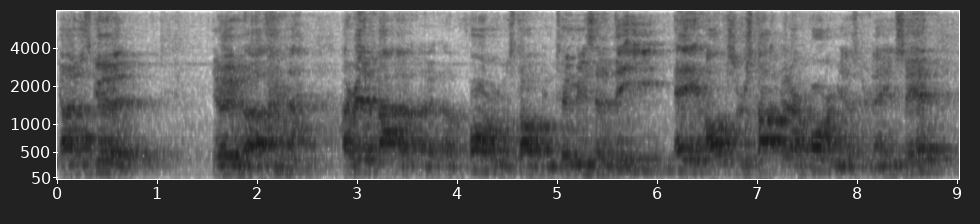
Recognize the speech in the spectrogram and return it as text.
God is good. You know, uh, I read about a, a, farmer was talking to me. He said a DEA officer stopped at our farm yesterday and said,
